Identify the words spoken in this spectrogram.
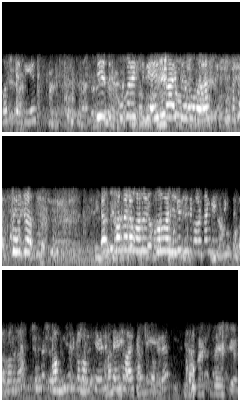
Hoş geldiniz. Biz kokoreç gibi ev sahibi olarak sevgi atıyoruz. Ben kameramanı havacı gibi oradan geçtik de sonra. Bakmıştık kafamı çevirip seni tarif ettiğine göre. Kokoreççide yaşıyor.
